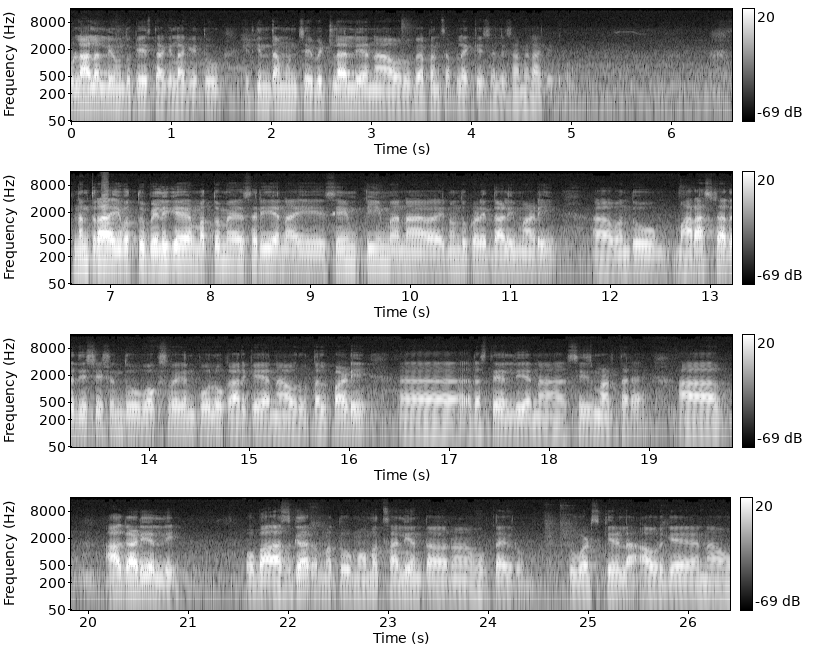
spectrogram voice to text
ಉಳ್ಳಾಲಲ್ಲಿ ಒಂದು ಕೇಸ್ ದಾಖಲಾಗಿತ್ತು. ಇದಕ್ಕಿಂತ ಮುಂಚೆ ವಿಟ್ಲಲ್ಲಿ ಅನ್ನ ಅವರು ವೆಪನ್ ಸಪ್ಲೈ ಕೇಸಲ್ಲಿ ಶಾಮೀಲಾಗಿದ್ದರು ನಂತರ ಇವತ್ತು ಬೆಳಿಗ್ಗೆ ಮತ್ತೊಮ್ಮೆ ಸರಿ ಅನ್ನ ಈ ಸೇಮ್ ಟೀಮ್ ಅನ್ನ ಇನ್ನೊಂದು ಕಡೆ ದಾಳಿ ಮಾಡಿ ಒಂದು ಮಹಾರಾಷ್ಟ್ರ ರಿಜಿಸ್ಟ್ರೇಷನ್ದು ವೋಕ್ಸ್ ವ್ಯಾಗನ್ ಪೋಲೋ ಕಾರಿಕೆಯನ್ನು ಅವರು ತಲ್ಪಾಡಿ ರಸ್ತೆಯಲ್ಲಿ ಅನ್ನ ಸೀಸ್ ಮಾಡ್ತಾರೆ. ಆ ಗಾಡಿಯಲ್ಲಿ ಒಬ್ಬ ಅಸ್ಗರ್ ಮತ್ತು ಮೊಹಮ್ಮದ್ ಸಾಲಿ ಅಂತ ಅವ್ರನ್ನ ಹೋಗ್ತಾ ಇದ್ರು ಟುವರ್ಡ್ಸ್ ಕೇರಳ. ಅವ್ರಿಗೆ ನಾವು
